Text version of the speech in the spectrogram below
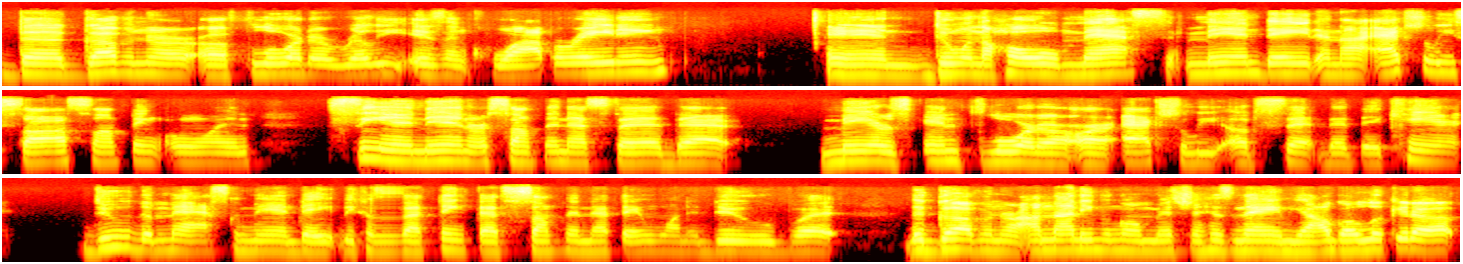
the governor of Florida really isn't cooperating. And doing the whole mask mandate. And I actually saw something on CNN or something that said that mayors in Florida are actually upset that they can't do the mask mandate because I think that's something that they want to do. But the governor, I'm not even going to mention his name, y'all go look it up,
